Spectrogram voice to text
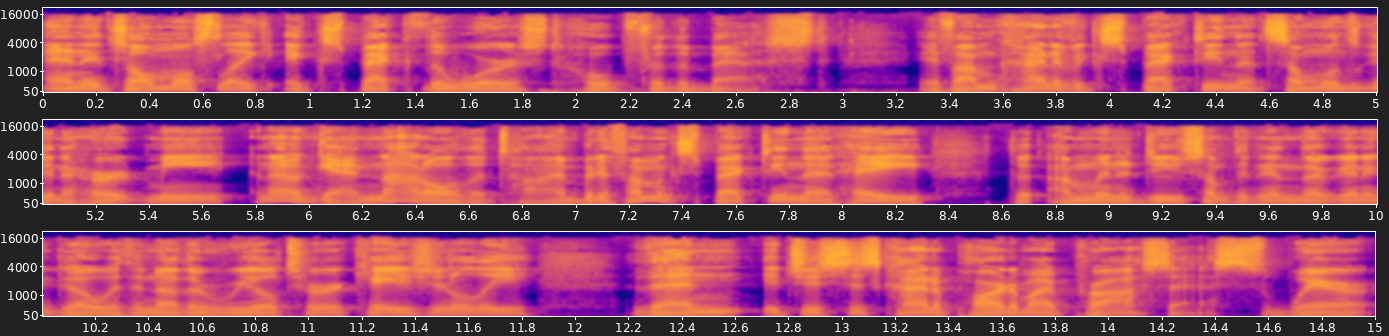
And it's almost like expect the worst, hope for the best if I'm kind of expecting that someone's going to hurt me, now again, not all the time, but if I'm expecting that, hey, I'm going to do something and they're going to go with another realtor occasionally, then it just is kind of part of my process where,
